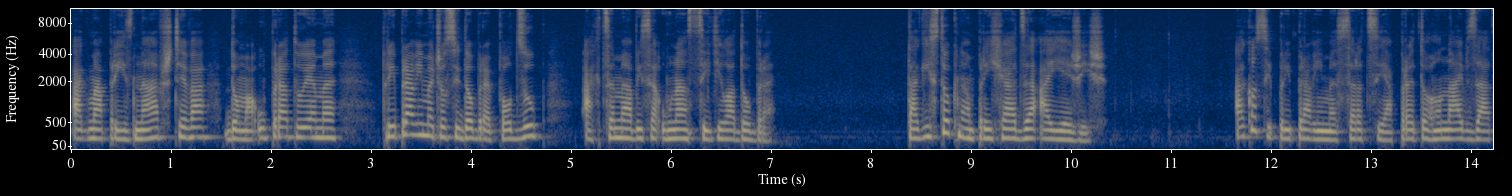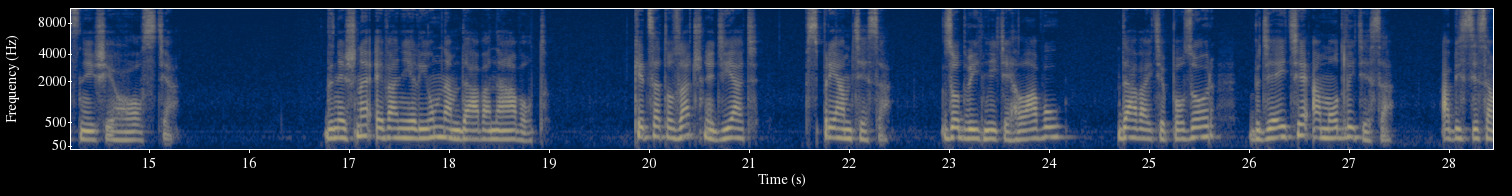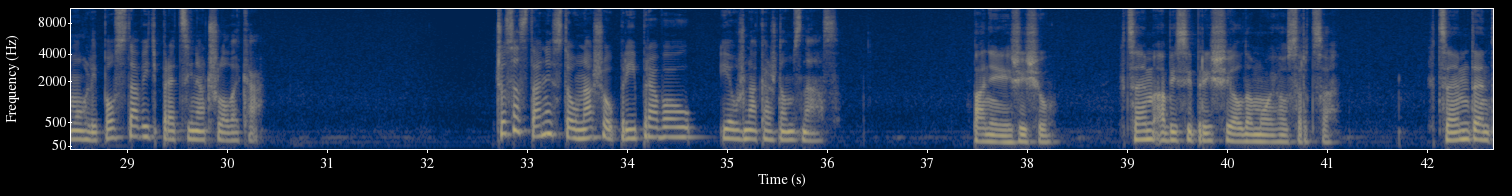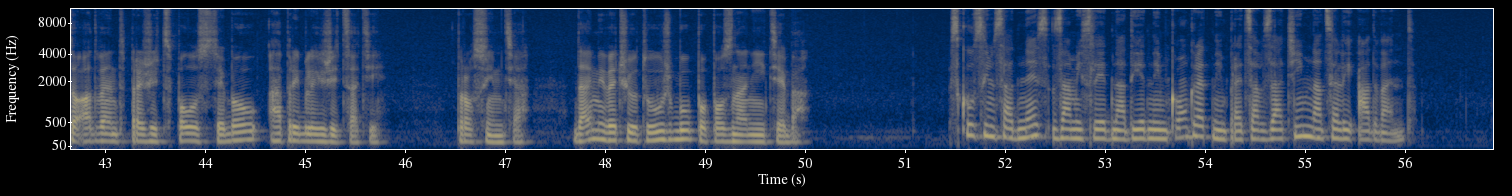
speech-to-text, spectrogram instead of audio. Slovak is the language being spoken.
Ak má prísť návšteva, doma upratujeme, pripravíme čosi dobre pod zub a chceme, aby sa u nás cítila dobre. Takisto k nám prichádza aj Ježiš. Ako si pripravíme srdcia pre toho najvzácnejšieho hostia? Dnešné evanielium nám dáva návod. Keď sa to začne diať, vzpriamte sa. Zodvihnite hlavu, dávajte pozor, bdejte a modlite sa, aby ste sa mohli postaviť pred syna človeka. Čo sa stane s tou našou prípravou, je už na každom z nás. Pane Ježišu, chcem, aby si prišiel do môjho srdca. Chcem tento advent prežiť spolu s Tebou a priblížiť sa Ti. Prosím ťa, daj mi väčšiu túžbu po poznaní Teba. Skúsim sa dnes zamyslieť nad jedným konkrétnym predsavzatím na celý advent.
